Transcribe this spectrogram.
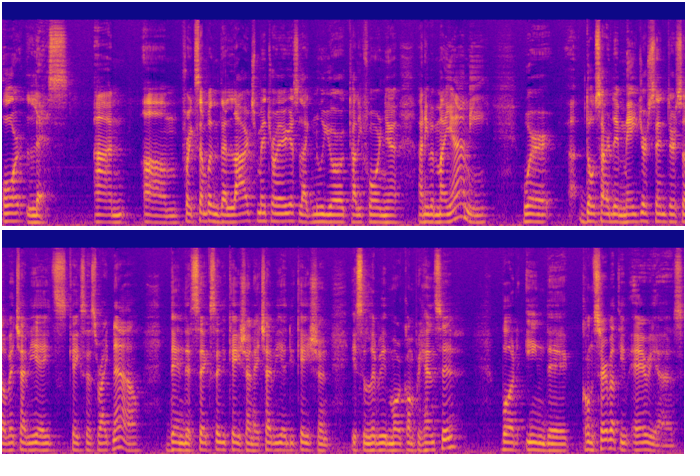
or less. And um, for example, in the large metro areas like New York, California, and even Miami, where uh, those are the major centers of HIV/AIDS cases right now, then the sex education, HIV education is a little bit more comprehensive. But in the conservative areas,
